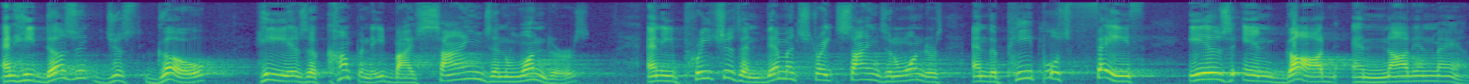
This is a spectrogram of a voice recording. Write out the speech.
And he doesn't just go, he is accompanied by signs and wonders. And he preaches and demonstrates signs and wonders. And the people's faith is in God and not in man.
